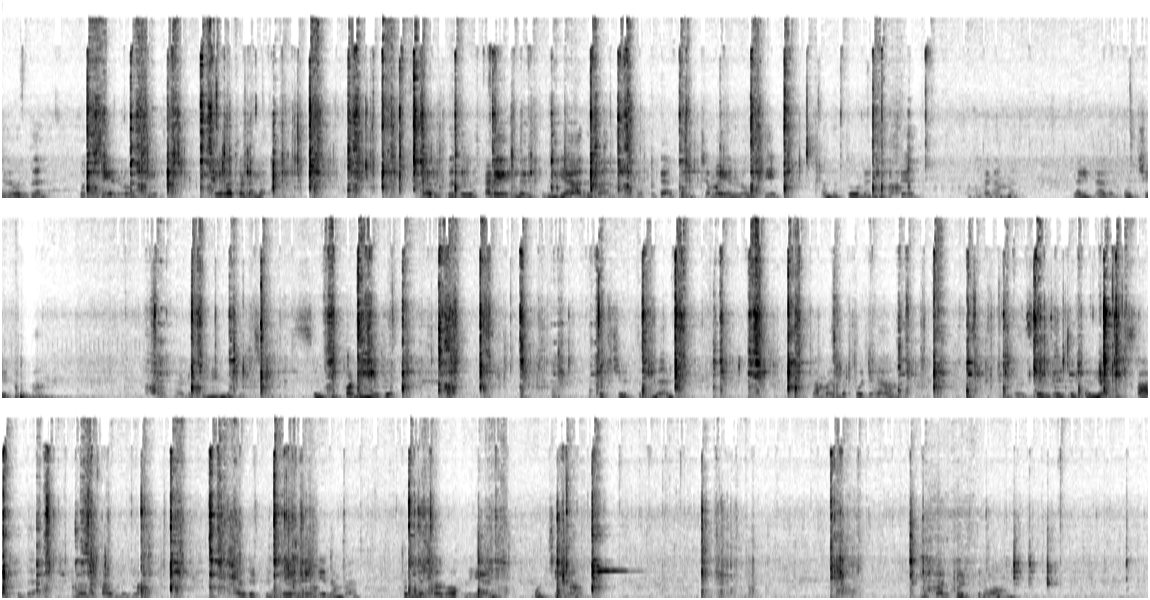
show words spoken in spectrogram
இது வந்து கொஞ்சம் எண்ணெய் ஊற்றி நிலக்கடலை வறுத்தது கடையில் இருக்கும் இல்லையா அதுதான் நான் போட்டிருக்கேன். கொஞ்சமாக எண்ணெய் ஊற்றி அந்த தோலை நீக்கிட்டு அதில் நம்ம லைட்டாக அதை பொறிச்சு எடுத்துக்கலாம். அடுப்பு நின்று வச்சு செஞ்சு பண்ணும்போது பொறிச்சு எடுத்துக்கினேன் நம்ம இந்த புதினா இது செஞ்சு வச்சுருக்கோம் இல்லையா? சாப்பிட்டு அதில் கலந்துக்கலாம். அதுக்கடுத்து இந்த எண்ணெயிலே நம்ம கொஞ்சம் கருவேப்பிலையை பொரிச்சிக்கலாம் இந்த பருப்பு எடுத்துருவோம்.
